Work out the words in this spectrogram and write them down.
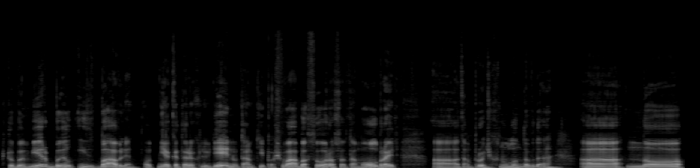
чтобы мир был избавлен от некоторых людей, ну там типа Шваба, Сороса, там Олбрайт, а, там прочих Нуландов, да, а, но,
